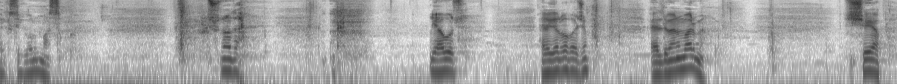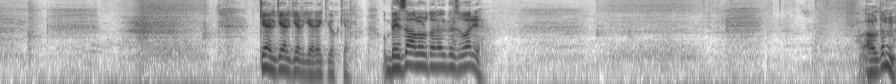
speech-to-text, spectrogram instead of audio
Eksik olmasın. Şuna da. Yavuz. Hele gel babacığım. Eldivenin var mı? Şey yap. Gel gel gel gerek yok gel. O bezi al oradan el bezi var ya. Aldın mı?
